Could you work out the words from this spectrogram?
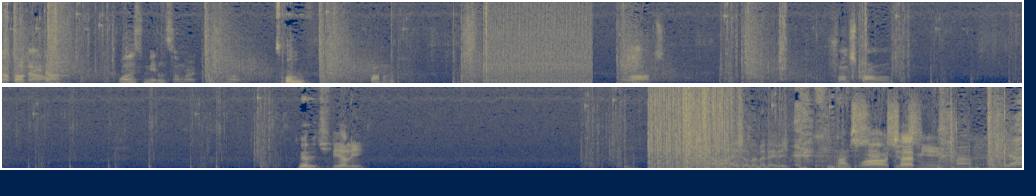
Balcony Balcony down. down. One's middle somewhere. Two small. Spawn roof. One roof. What? Front spawn room. Garage. BLE. Allies eliminated. Nice. Wow, Axis. tap me, man. Ja!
